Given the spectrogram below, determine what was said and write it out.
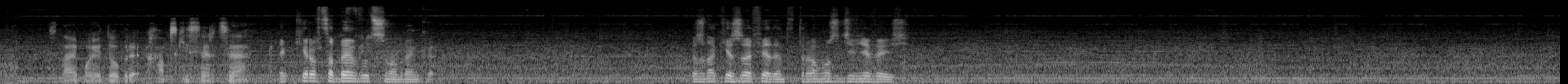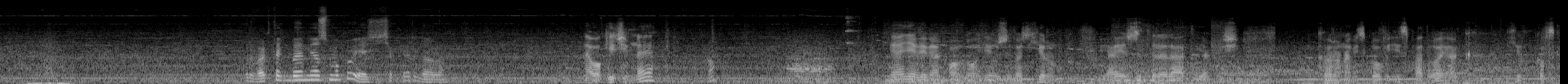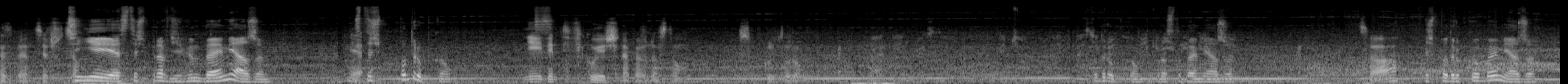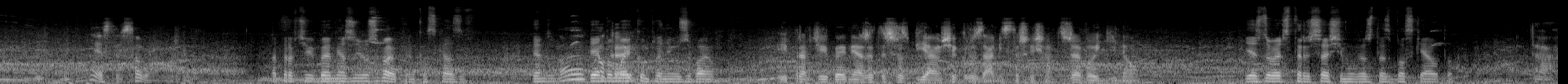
Znaj moje dobre, chamskie serce. Jak kierowca BMW trzymam rękę. Że na kierze F1 to trochę może dziwnie wyjść. Kurwa, tak byłem, ja mogę jeździć, ja pierdolę. Na łokie zimne? No. Ja nie wiem jak mogą nie używać kierunków. Ja jeżdżę tyle lat i jakoś korona mi z głowy nie spadła jak kierunkowskaz w ręce Czy wrzucony. nie jesteś prawdziwym BM-iarzem? Nie, Jesteś podróbką. nie identyfikuję się na pewno z tą subkulturą. Podróbką po prostu BM-iarza. Co? Jesteś podróbką BM-iarza. Nie jestem sobą może. A prawdziwi BM-iarzy nie używają kierunkowskazów. Wiem, No, wiem bo okej. moi kumple nie używają. I prawdziwi BMiarze też rozbijają się gruzami 160 drzewo i giną. Jeżdżą E46 i mówią, że to jest boskie auto. Tak.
